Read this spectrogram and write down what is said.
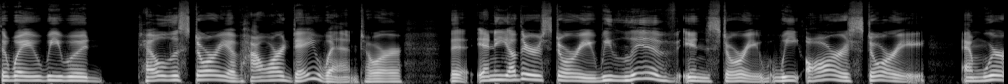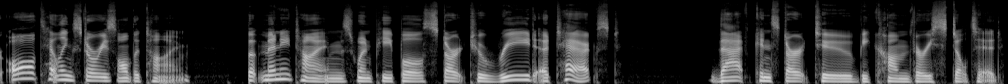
the way we would tell the story of how our day went or the, any other story. We live in story. We are story. And we're all telling stories all the time. But many times when people start to read a text, that can start to become very stilted.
